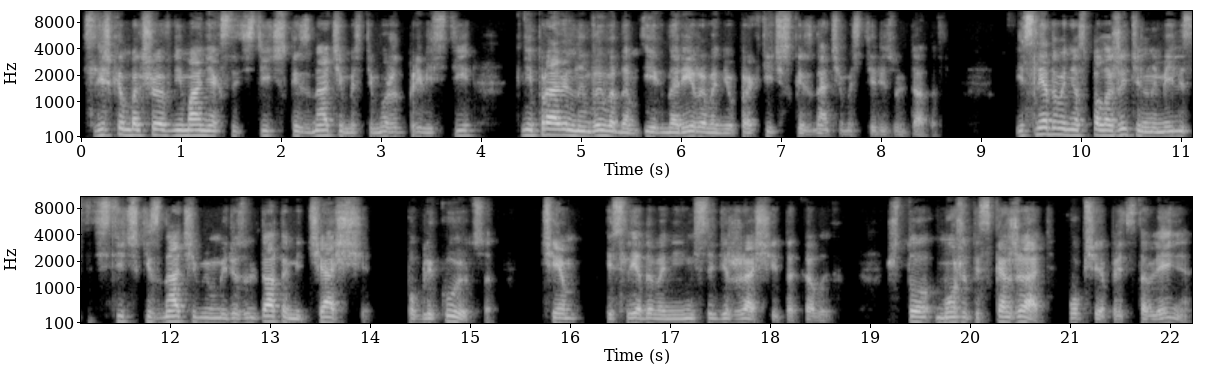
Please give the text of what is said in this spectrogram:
Слишком большое внимание к статистической значимости может привести к неправильным выводам и игнорированию практической значимости результатов. Исследования с положительными или статистически значимыми результатами чаще публикуются, чем исследования, не содержащие таковых, что может искажать общее представление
